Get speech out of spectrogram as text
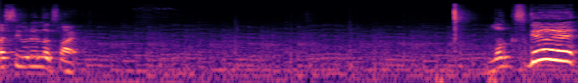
Let's see what it looks like. Looks good.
